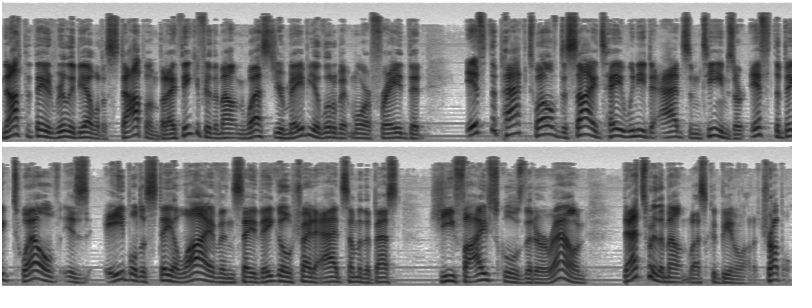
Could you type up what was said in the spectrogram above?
Not that they would really be able to stop them, but I think if you're the Mountain West, you're maybe a little bit more afraid that if the Pac 12 decides, hey, we need to add some teams, or if the Big 12 is able to stay alive and say they go try to add some of the best G5 schools that are around, that's where the Mountain West could be in a lot of trouble.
